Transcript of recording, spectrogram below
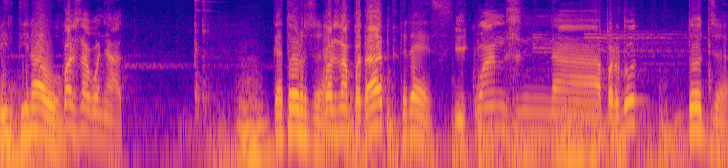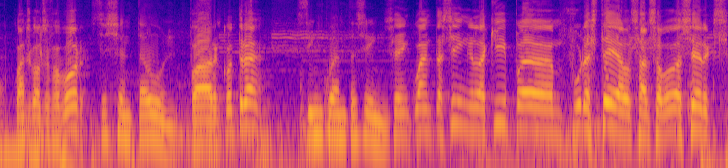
29. Quants n'ha guanyat? 14. Quants n'ha empatat? 3. I quants n'ha perdut? 12. Quants gols a favor? 61. Per en contra? 55. 55. L'equip eh, foraster, el Sant Salvador de Cercs,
